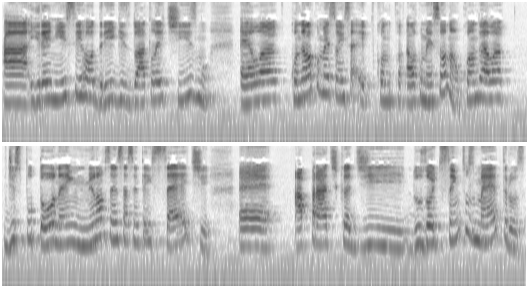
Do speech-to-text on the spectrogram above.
a Irenice Rodrigues, do atletismo, ela, quando ela começou, em, quando, ela começou não, quando ela disputou, né, em 1967, é, a prática de dos 800 metros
